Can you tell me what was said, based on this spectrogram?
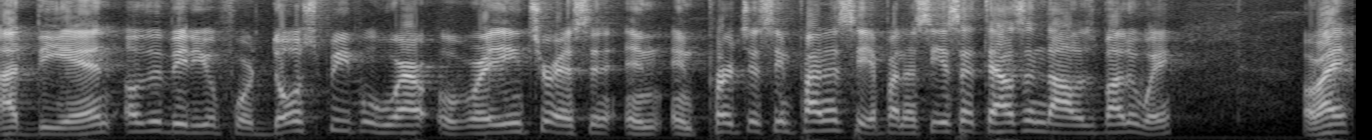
at the end of the video for those people who are already interested in, in purchasing Panacea. Panacea is a thousand dollars, by the way. All right,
